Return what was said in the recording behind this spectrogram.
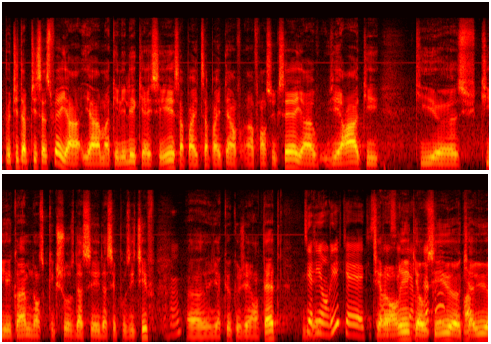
petit à petit, ça se fait. Il y a, il y a Makelele qui a essayé, ça n'a pas, pas, été un, franc succès. Il y a Vieira qui, qui, euh, qui est quand même dans quelque chose d'assez positif. Mhm. Euh, il n'y a que que j'ai en tête. Thierry Henry qui, qui Thierry Henry qui a aussi eu, euh, qui a eu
